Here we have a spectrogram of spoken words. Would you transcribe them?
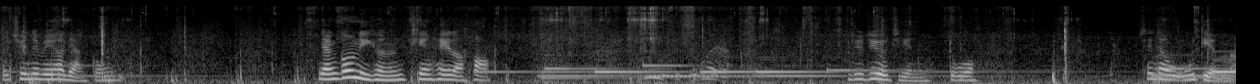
回去那边要两公里。两公里可能天黑了哈，就六点多，现在五点嘛。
